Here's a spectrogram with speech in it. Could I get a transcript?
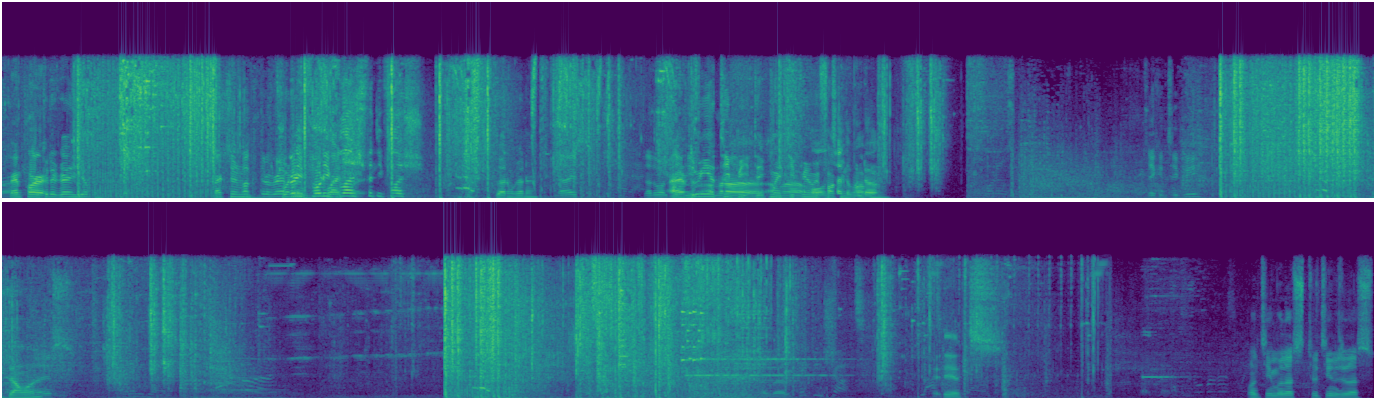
Look Rampart. at the guy in open. Back to him. The red 20 30, 40 flash. flash, 50 flash. Got him, got him. Nice. Another one. I'm Doing a I'm gonna- TP. Take my I'm TP gonna and we fucking the pop window. him. Taking TP. Down one. Nice. Not bad. Idiots. One team with us, two teams with us.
